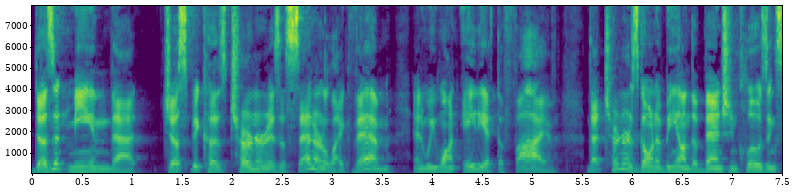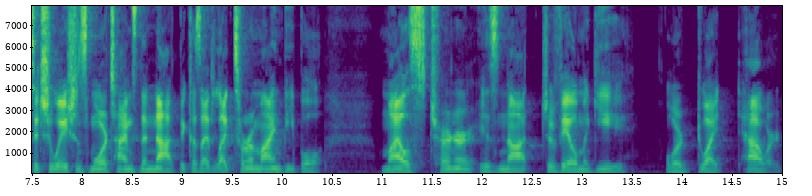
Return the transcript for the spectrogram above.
doesn't mean that just because Turner is a center like them and we want AD at the five, that Turner is going to be on the bench in closing situations more times than not. Because I'd like to remind people Myles Turner is not JaVale McGee or Dwight Howard.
